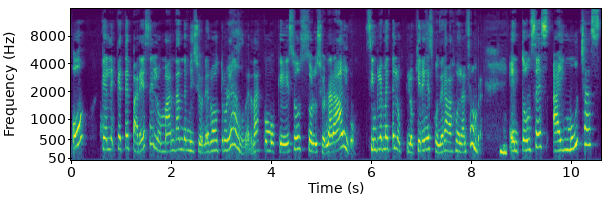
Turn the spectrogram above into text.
O, ¿qué, ¿qué, te parece? Lo mandan de misionero a otro lado, ¿verdad? Como que eso solucionara algo. Simplemente lo, quieren esconder abajo de la alfombra. Entonces, hay muchas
